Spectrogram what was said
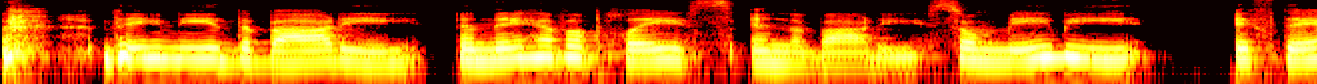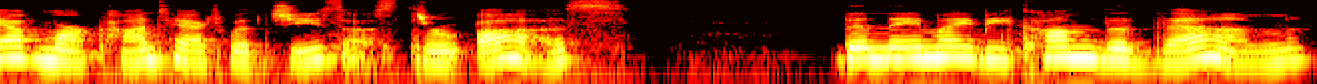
they need the body and they have a place in the body. So maybe if they have more contact with Jesus through us, then they might become the them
